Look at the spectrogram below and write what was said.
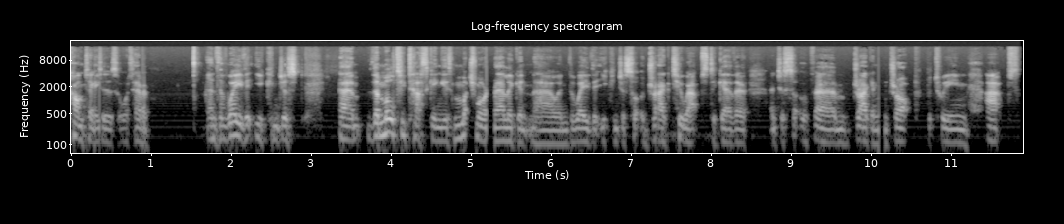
content or whatever. And the way that you can just um, the multitasking is much more elegant now, and the way that you can just sort of drag two apps together and just sort of um, drag and drop between apps.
